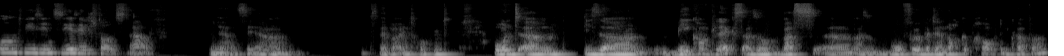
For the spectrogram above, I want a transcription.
und wir sind sehr, sehr stolz drauf. Ja, sehr, sehr beeindruckend. Und ähm, dieser B-Komplex, also was, ähm, also wofür wird er noch gebraucht im Körper?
